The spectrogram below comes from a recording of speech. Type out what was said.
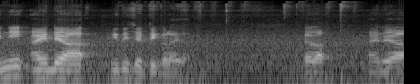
ഇനി അതിന്റെ ആ ഇത് ചെത്തിക്കളയുക. ഏതാ? അതിന്റെ ആ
